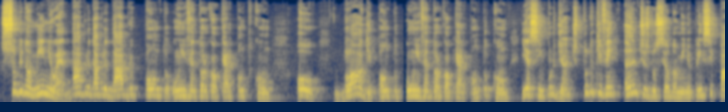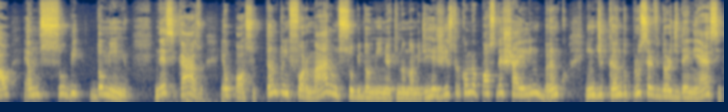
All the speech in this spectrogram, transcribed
Subdomínio é www.uminventorqualquer.com ou blog.uminventorqualquer.com e assim por diante. Tudo que vem antes do seu domínio principal é um subdomínio. Nesse caso, eu posso tanto informar um subdomínio aqui no nome de registro, como eu posso deixar ele em branco, indicando para o servidor de DNS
